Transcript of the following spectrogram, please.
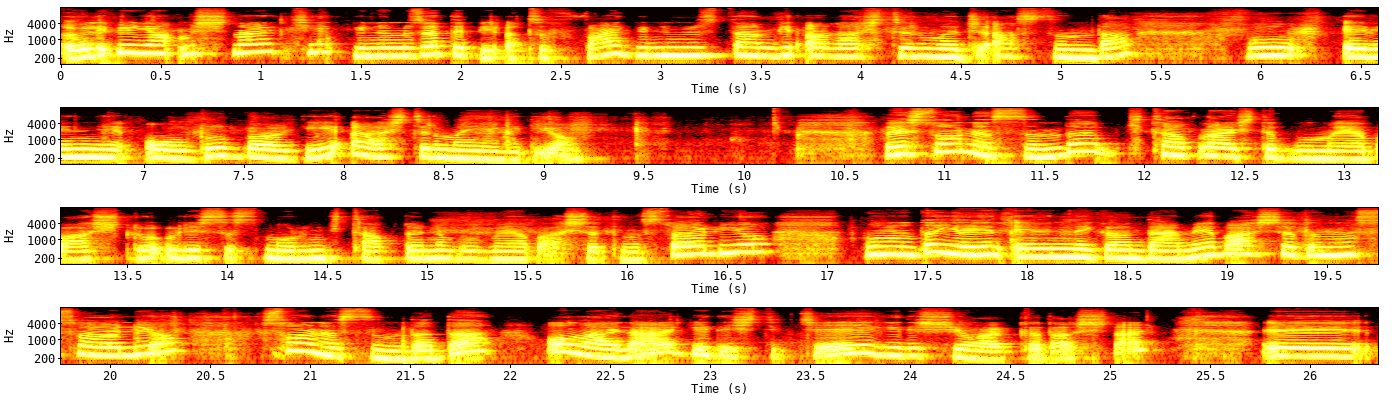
öyle bir yapmışlar ki günümüze de bir atıf var. Günümüzden bir araştırmacı aslında bu evin olduğu bölgeyi araştırmaya gidiyor. Ve sonrasında kitaplar işte bulmaya başlıyor. Ulysses Moore'un kitaplarını bulmaya başladığını söylüyor. Bunu da yayın evine göndermeye başladığını söylüyor. Sonrasında da olaylar geliştikçe gelişiyor arkadaşlar. E,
